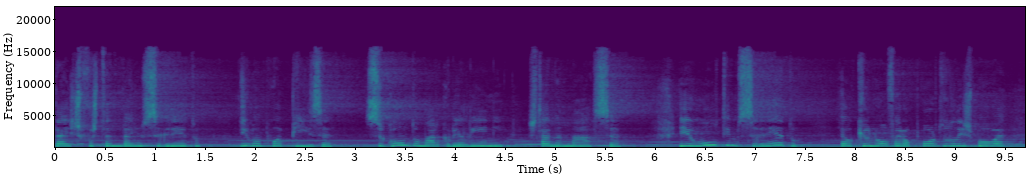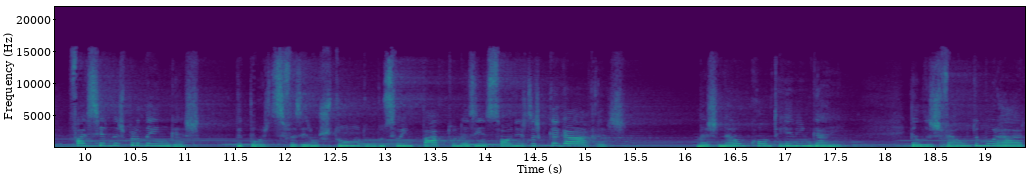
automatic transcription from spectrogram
Deixo-vos também o segredo de uma boa pizza. Segundo o Marco Bellini, está na massa. E o último segredo é o que o novo aeroporto de Lisboa vai ser nas Berlengas, depois de se fazer um estudo do seu impacto nas insónias das cagarras. Mas não contem a ninguém. Eles vão demorar,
